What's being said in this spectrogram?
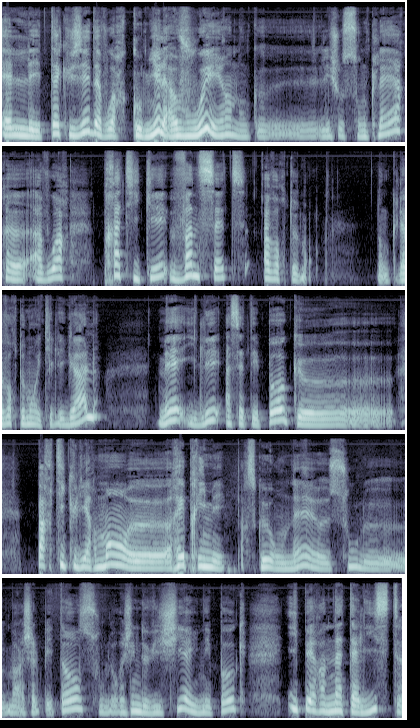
elle est accusée d'avoir commis, elle a avoué, hein, donc euh, les choses sont claires, euh, avoir pratiqué 27 avortements. Donc l'avortement est illégal, mais il est à cette époque euh, particulièrement euh, réprimé parce qu'on est euh, sous le maréchal Pétain, sous le régime de Vichy, à une époque hyper nataliste.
